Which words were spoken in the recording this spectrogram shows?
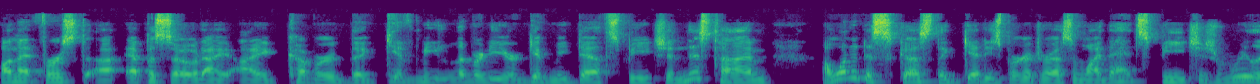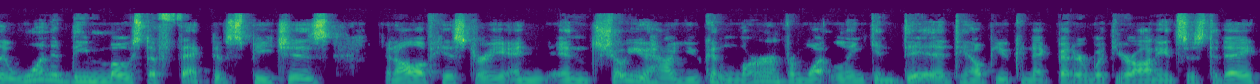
On that first uh, episode, I, I covered the Give Me Liberty or Give Me Death speech. And this time, I want to discuss the Gettysburg Address and why that speech is really one of the most effective speeches in all of history and, and show you how you can learn from what Lincoln did to help you connect better with your audiences today.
